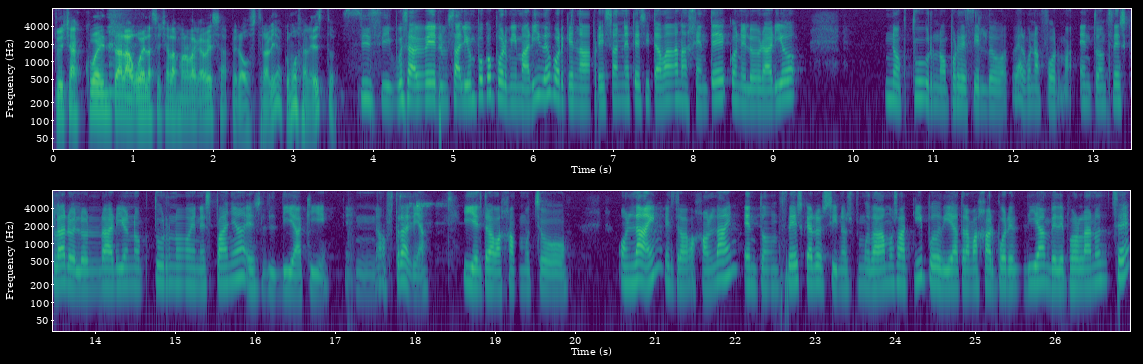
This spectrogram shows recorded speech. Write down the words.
tú echas cuenta, la abuela se echa las manos a la cabeza, pero Australia, ¿cómo sale esto? Sí, sí, pues a ver, salió un poco por mi marido, porque en la empresa necesitaban a gente con el horario nocturno, por decirlo de alguna forma. Entonces, claro, el horario nocturno en España es el día aquí, en Australia. Y él trabaja mucho online, él trabaja online. Entonces, claro, si nos mudábamos aquí, podía trabajar por el día en vez de por la noche.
